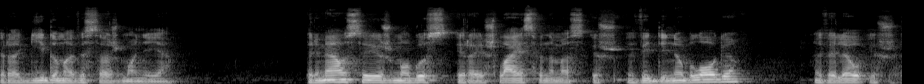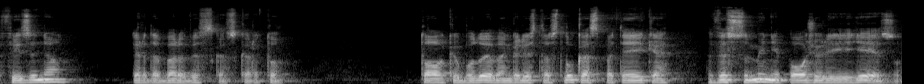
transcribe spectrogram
yra gydoma visa žmonija. Pirmiausiai žmogus yra išlaisvinamas iš vidinio blogio, vėliau iš fizinio ir dabar viskas kartu. Tokiu būdu evangelistas Lukas pateikia visuminį požiūrį į Jėzų.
